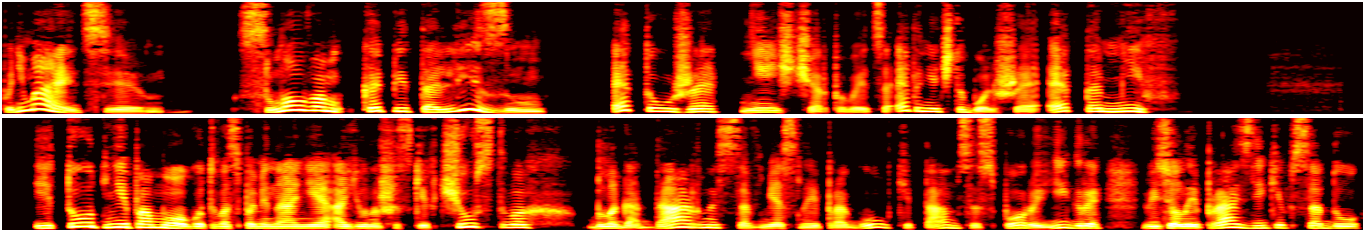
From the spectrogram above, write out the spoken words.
Понимаете, словом «капитализм» это уже не исчерпывается, это нечто большее, это миф. И тут не помогут воспоминания о юношеских чувствах, благодарность, совместные прогулки, танцы, споры, игры, веселые праздники в саду.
